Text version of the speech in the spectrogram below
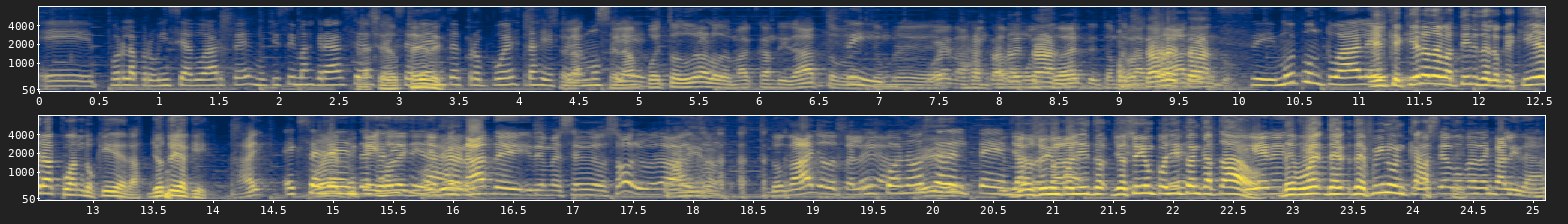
eh, por la provincia de Duarte. Muchísimas gracias, excelentes propuestas y esperemos que... Se le han puesto dura a los demás candidatos. Sí. Este hombre bueno, arrancó muy fuerte. Este lo está retando. Sí, muy puntuales. El que quiera debatir de lo que quiera, cuando quiera. Yo estoy aquí. Ay, Excelente. Bueno, hijo de Gigi Fernández y de Mercedes Osorio, ¿verdad? Dos gallos de pelea. Y conoce del tema. Yo soy, un pollito, yo soy un pollito encatado. De, de, fino en casa. Yo hombre de calidad.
